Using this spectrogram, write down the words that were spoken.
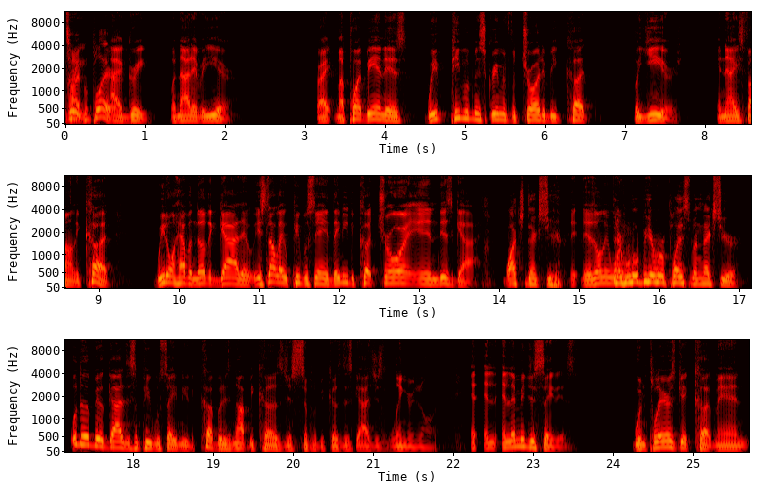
type of player. I agree, but not every year. Right. My point being is, we people have been screaming for Troy to be cut for years, and now he's finally cut. We don't have another guy that. It's not like people saying they need to cut Troy and this guy. Watch next year. There's only one. There will be a replacement next year. Well, there'll be a guy that some people say need to cut, but it's not because just simply because this guy's just lingering on. And and, and let me just say this: when players get cut, man,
